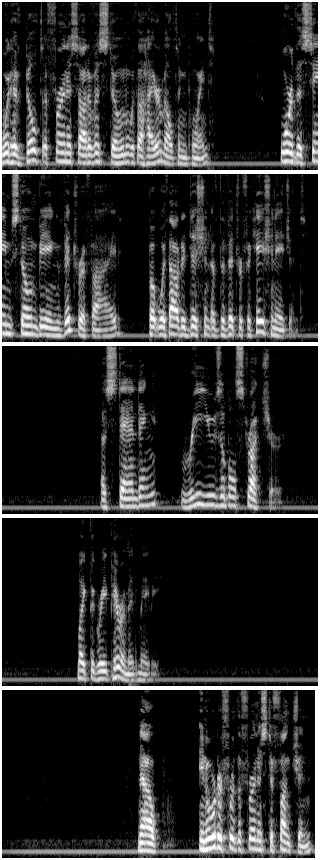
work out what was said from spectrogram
would have built a furnace out of a stone with a higher melting point, or the same stone being vitrified, but without addition of the vitrification agent. A standing, reusable structure, like the Great Pyramid, maybe. Now, in order for the furnace to function,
